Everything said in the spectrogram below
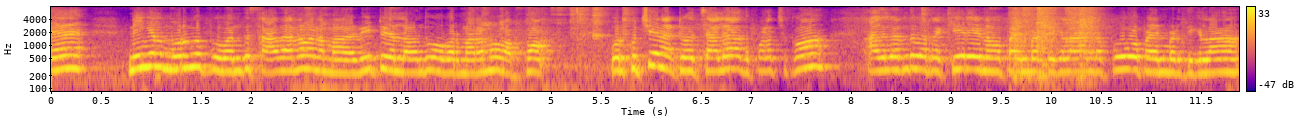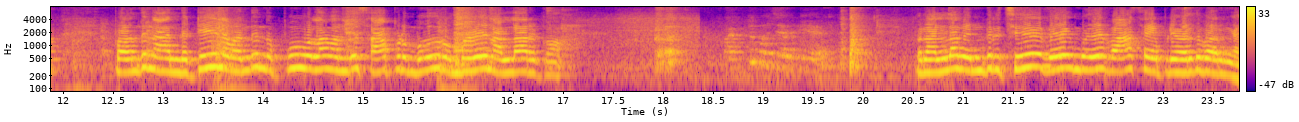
தான் நீங்கள் முருங்கைப்பூ வந்து சாதாரணமாக நம்ம வீட்டுகளில் வந்து ஒவ்வொரு மரமும் வைப்போம். ஒரு குச்சியை நட்டு வச்சாலே அது பொழைச்சிக்கும். அதுலேருந்து வர்ற கீரையை நம்ம பயன்படுத்திக்கலாம் இந்த பூவை பயன்படுத்திக்கலாம். இப்போ வந்து நான் இந்த டீயில் வந்து இந்த பூவெல்லாம் வந்து சாப்பிடும்போது ரொம்பவே நல்லா இருக்கும். இப்போ நல்லா வெந்துருச்சு வேகும்போதே வாசம் எப்படி வருது பாருங்க.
